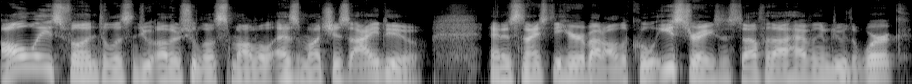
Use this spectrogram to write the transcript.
Always fun to listen to others who love Smallville as much as I do. And it's nice to hear about all the cool Easter eggs and stuff without having to do the work.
